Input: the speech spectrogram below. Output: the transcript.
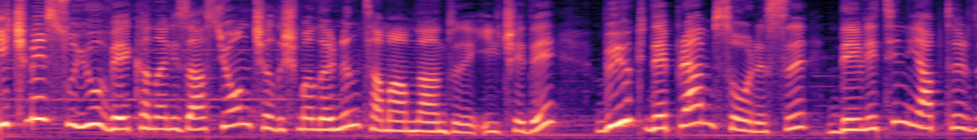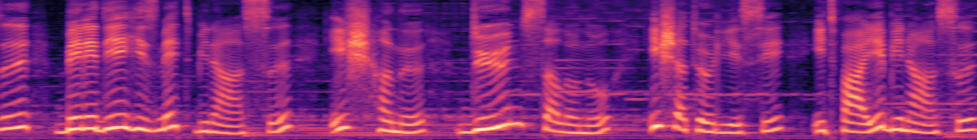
İçme suyu ve kanalizasyon çalışmalarının tamamlandığı ilçede büyük deprem sonrası devletin yaptırdığı belediye hizmet binası, iş hanı, düğün salonu, iş atölyesi, itfaiye binası,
